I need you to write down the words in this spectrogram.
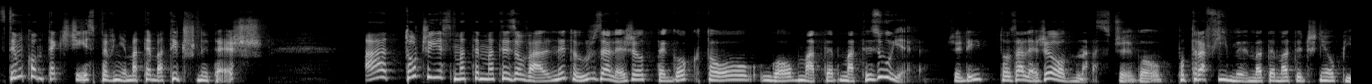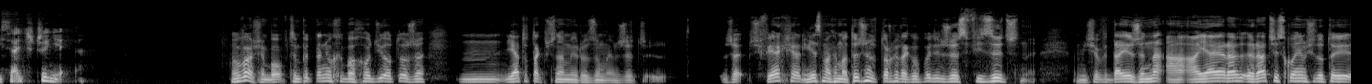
w tym kontekście jest pewnie matematyczny też, a to, czy jest matematyzowalny, to już zależy od tego, kto go matematyzuje. Czyli to zależy od nas, czy go potrafimy matematycznie opisać, czy nie. No właśnie, bo w tym pytaniu chyba chodzi o to, że mm, ja to tak przynajmniej rozumiem, że że wszechświat jest matematyczny, to trochę tak by powiedzieć, że jest fizyczny. Mi się wydaje, że na, a, a ja ra, raczej skłaniam się do tej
